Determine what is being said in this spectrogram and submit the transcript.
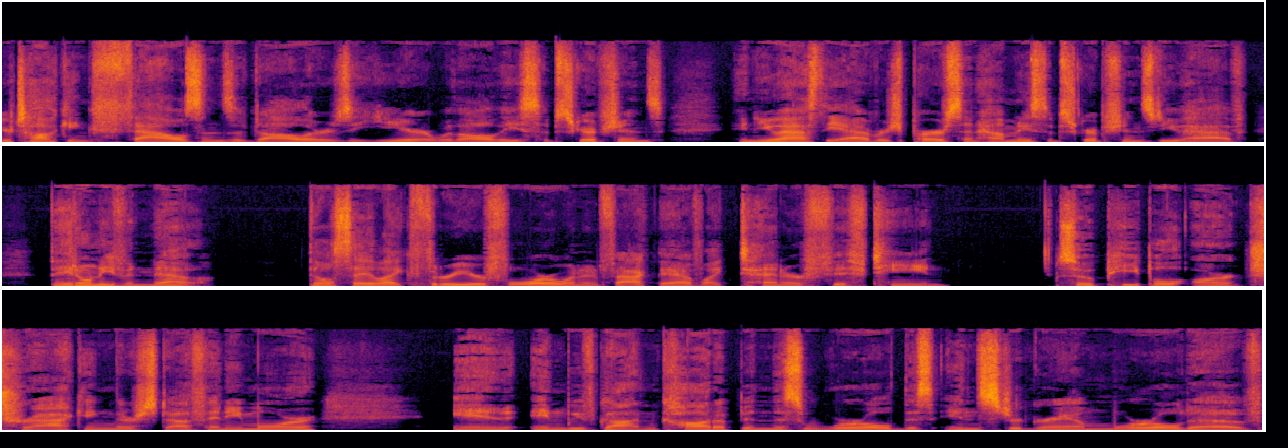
you're talking thousands of dollars a year with all these subscriptions. And you ask the average person, how many subscriptions do you have? They don't even know. They'll say like three or four when in fact they have like 10 or 15. So people aren't tracking their stuff anymore. And, and we've gotten caught up in this world, this Instagram world of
